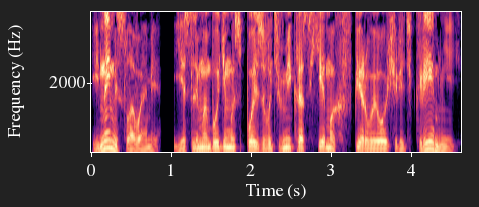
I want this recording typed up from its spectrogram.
Иными словами, если мы будем использовать в микросхемах в первую очередь кремний,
